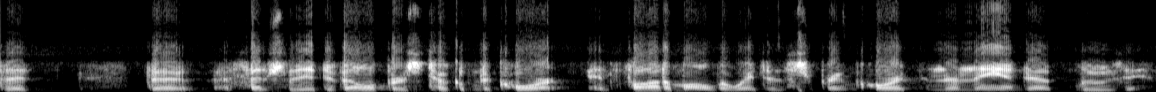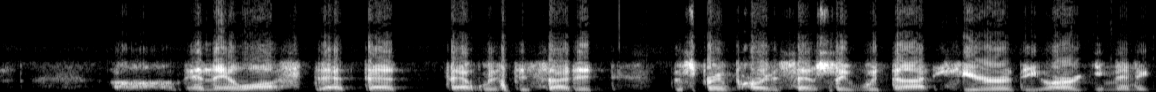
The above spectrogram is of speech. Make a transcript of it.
the the essentially the developers took them to court and fought them all the way to the Supreme Court, and then they ended up losing, um, and they lost. That that that was decided. The Supreme Court essentially would not hear the argument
